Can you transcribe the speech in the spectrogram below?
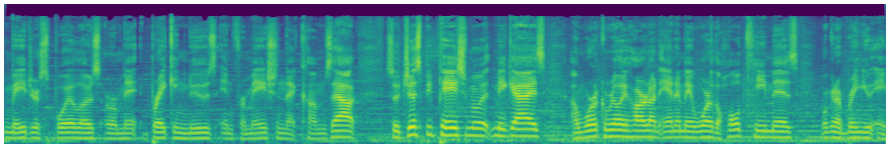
major spoilers or breaking news information that comes out. So just be patient with me, guys. I'm working really hard on Anime War. The whole team is. We're going to bring you a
